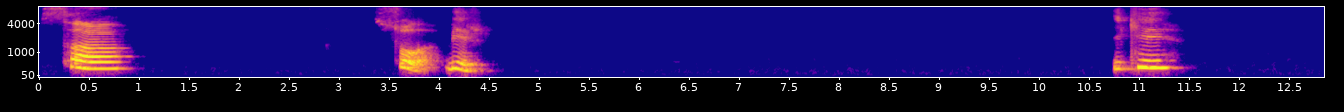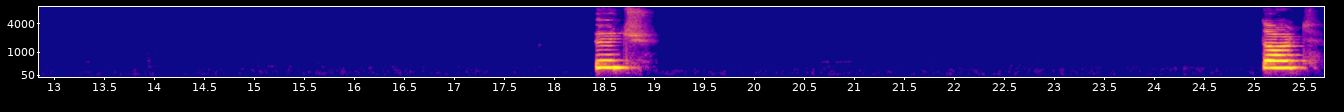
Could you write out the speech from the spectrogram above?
Sağa. Sola. Bir. İki. Üç. Dört.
